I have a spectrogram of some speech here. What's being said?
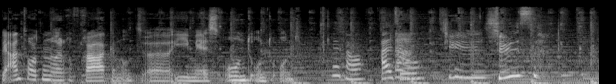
beantworten eure Fragen und äh, E-Mails und, und, und. Genau. Also, ja. tschüss. Tschüss.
